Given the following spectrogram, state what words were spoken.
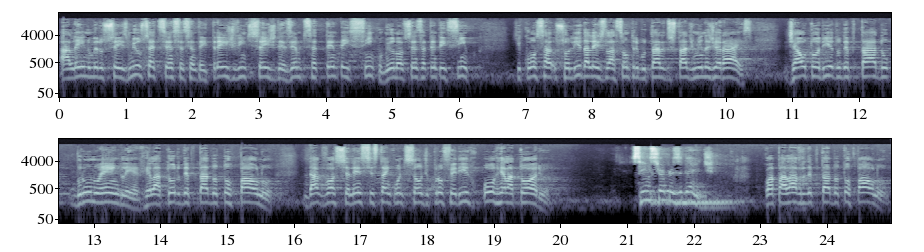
a Lei número 6.763, de 26 de dezembro de 75, 1975, que consolida a legislação tributária do Estado de Minas Gerais, de autoria do deputado Bruno Engler, relator o deputado Dr. Paulo. Da Vossa Excelência está em condição de proferir o relatório. Sim, senhor presidente. Com a palavra o deputado Dr. Paulo.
